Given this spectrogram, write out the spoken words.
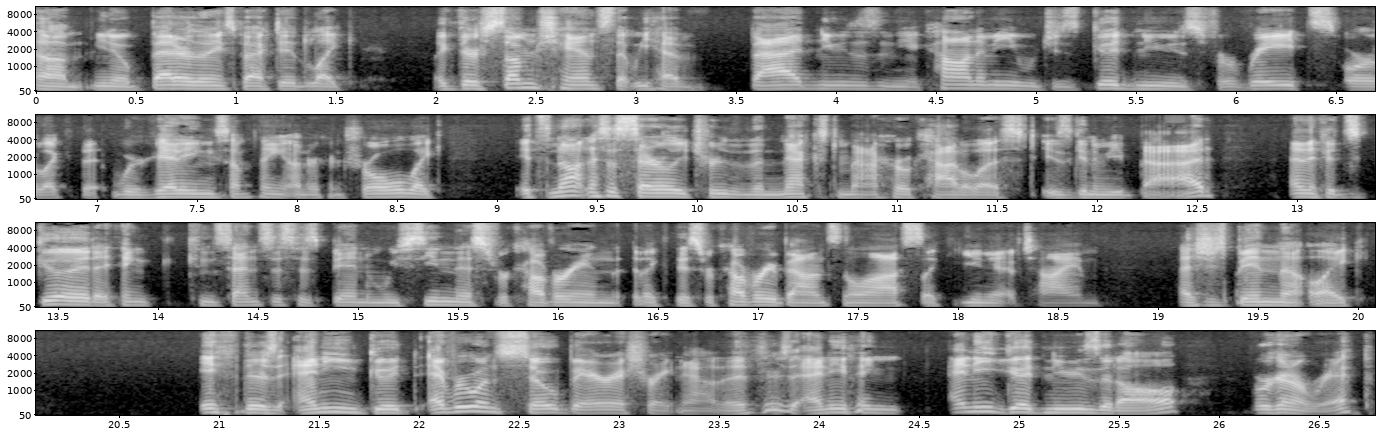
um, you know, better than expected. Like, like there's some chance that we have bad news in the economy, which is good news for rates, or like that we're getting something under control. Like, it's not necessarily true that the next macro catalyst is going to be bad. And if it's good, I think consensus has been, and we've seen this recovery and like this recovery bounce in the last like unit of time has just been that like if there's any good, everyone's so bearish right now that if there's anything, any good news at all, we're gonna rip.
